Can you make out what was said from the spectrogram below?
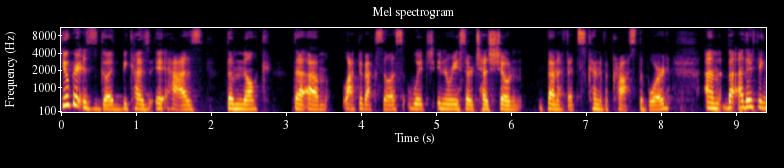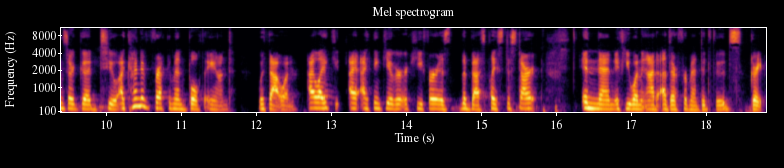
Yogurt is good because it has the milk the um, lactobacillus which in research has shown benefits kind of across the board. Um, but other things are good too. I kind of recommend both and with that one. I like I, I think yogurt or kefir is the best place to start. And then if you want to add other fermented foods great.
